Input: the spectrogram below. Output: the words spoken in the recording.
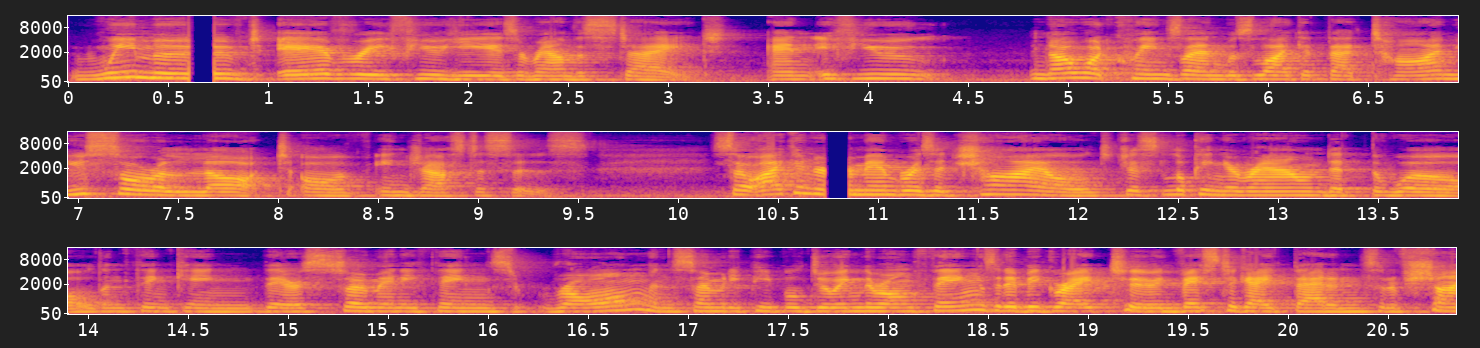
We moved every few years around the state. And if you know what Queensland was like at that time, you saw a lot of injustices. So I can remember as a child just looking around at the world and thinking there's so many things wrong and so many people doing the wrong things. It'd be great to investigate that and sort of shine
